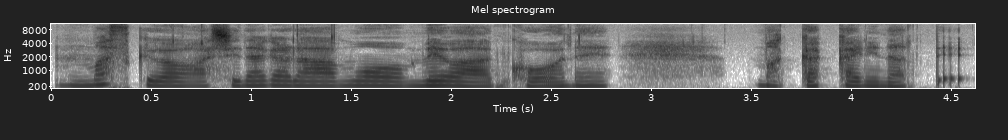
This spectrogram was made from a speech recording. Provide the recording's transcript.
マスクをしながらもう目はこうね真っ赤っかになって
